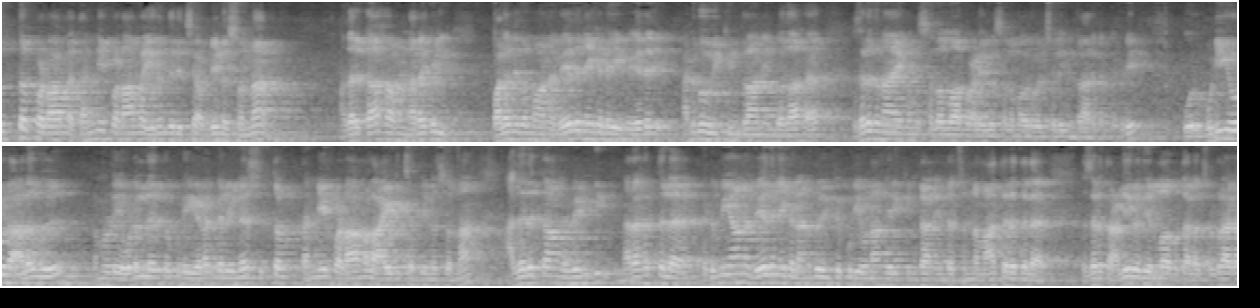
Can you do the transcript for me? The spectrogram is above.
சுத்தப்படாமல் தண்ணி படாமல் இருந்துருச்சு அப்படின்னு சொன்னால் அதற்காக அவன் நரகில் பலவிதமான வேதனைகளை வேதை அனுபவிக்கின்றான் என்பதாக ஹசரத் நாயகம் சல்லல்லாஹு அலைவசல்லம் அவர்கள் சொல்கின்றார்கள். எப்படி? ஒரு முடியோட அளவு நம்மளுடைய உடலில் இருக்கக்கூடிய இடங்களில் சுத்தம் தண்ணீர் படாமல் ஆயிடுச்சு அப்படின்னு சொன்னால் அதற்காக வேண்டி நரகத்தில் கடுமையான வேதனைகள் அனுபவிக்கக்கூடியவனாக இருக்கின்றான் என்ற சொன்ன மாத்திரத்தில் ஹசரத் அலிரதி அல்லாஹு தாலா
